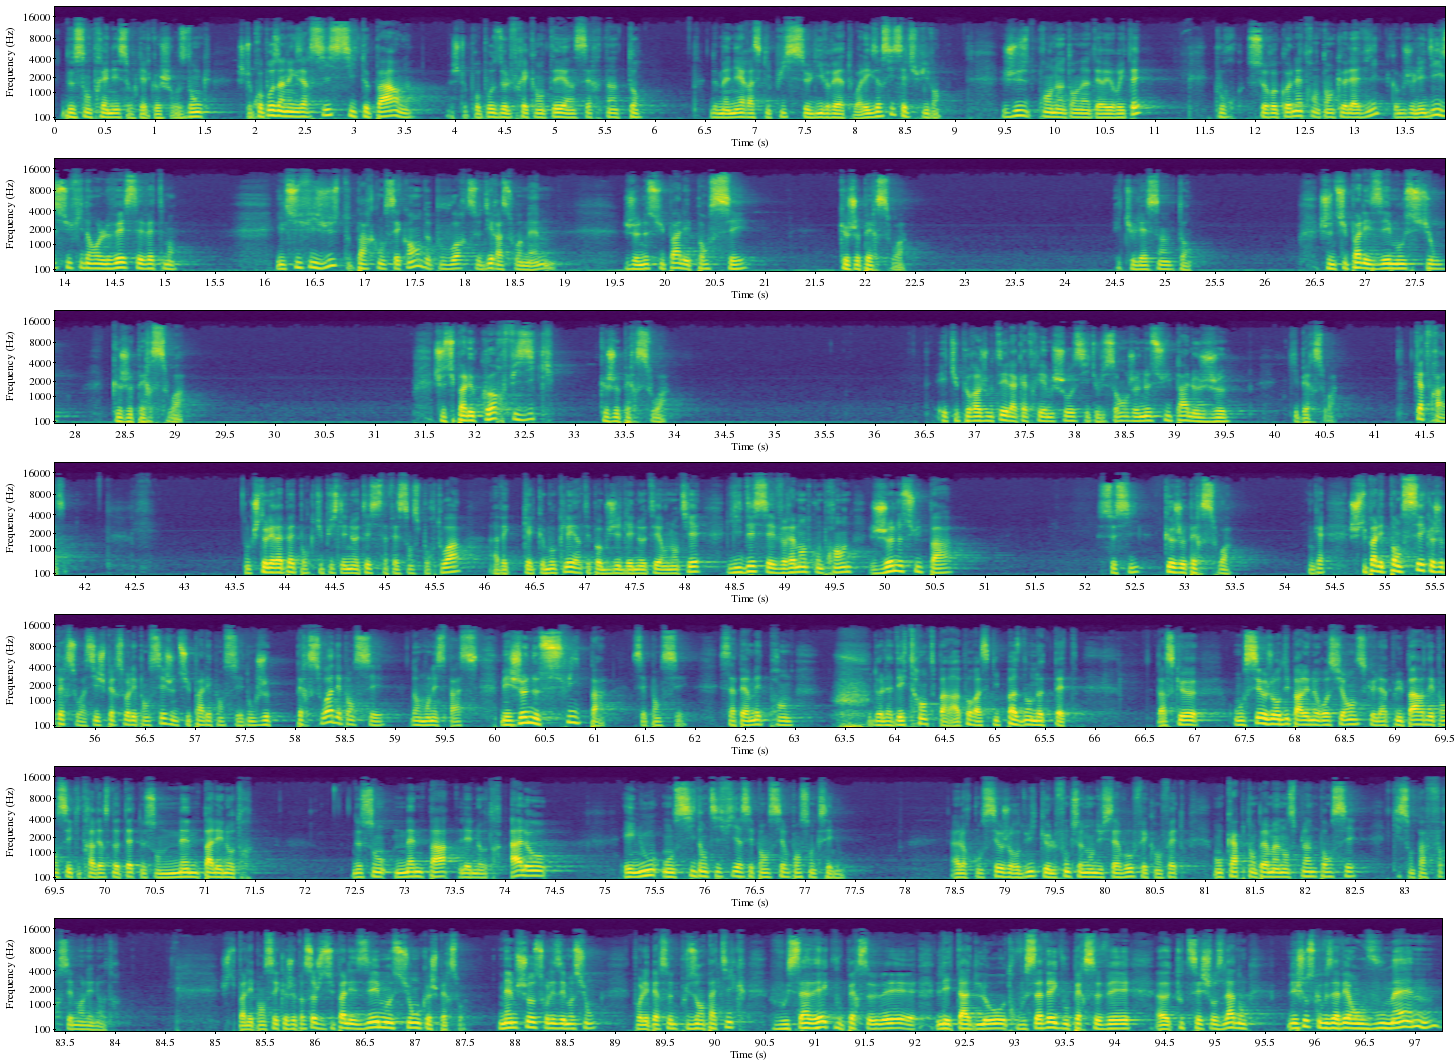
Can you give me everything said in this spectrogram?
de s'entraîner sur quelque chose. Donc, je te propose un exercice. S'il te parle, je te propose de le fréquenter un certain temps, de manière à ce qu'il puisse se livrer à toi. L'exercice est le suivant. Juste prendre un temps d'intériorité pour se reconnaître en tant que la vie. Comme je l'ai dit, il suffit d'enlever ses vêtements. Il suffit juste par conséquent de pouvoir se dire à soi-même, je ne suis pas les pensées que je perçois. Et tu laisses un temps. Je ne suis pas les émotions que je perçois. Je ne suis pas le corps physique que je perçois. Et tu peux rajouter la quatrième chose si tu le sens, je ne suis pas le je qui perçoit. Quatre phrases. Donc je te les répète pour que tu puisses les noter si ça fait sens pour toi, avec quelques mots-clés, hein, tu n'es pas obligé de les noter en entier. L'idée c'est vraiment de comprendre, je ne suis pas ceci que je perçois. Je ne suis pas les pensées que je perçois. Si je perçois les pensées, je ne suis pas les pensées. Donc je perçois des pensées dans mon espace, mais je ne suis pas ces pensées. Ça permet de prendre de la détente par rapport à ce qui passe dans notre tête. Parce que on sait aujourd'hui par les neurosciences que la plupart des pensées qui traversent notre tête ne sont même pas les nôtres. Ne sont même pas les nôtres. Allô? Et nous, on s'identifie à ces pensées en pensant que c'est nous. Alors qu'on sait aujourd'hui que le fonctionnement du cerveau fait qu'en fait, on capte en permanence plein de pensées qui ne sont pas forcément les nôtres. Je ne suis pas les pensées que je perçois, je ne suis pas les émotions que je perçois. Même chose sur les émotions. Pour les personnes plus empathiques, vous savez que vous percevez l'état de l'autre, vous savez que vous percevez euh, toutes ces choses-là. Donc les choses que vous avez en vous-même,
